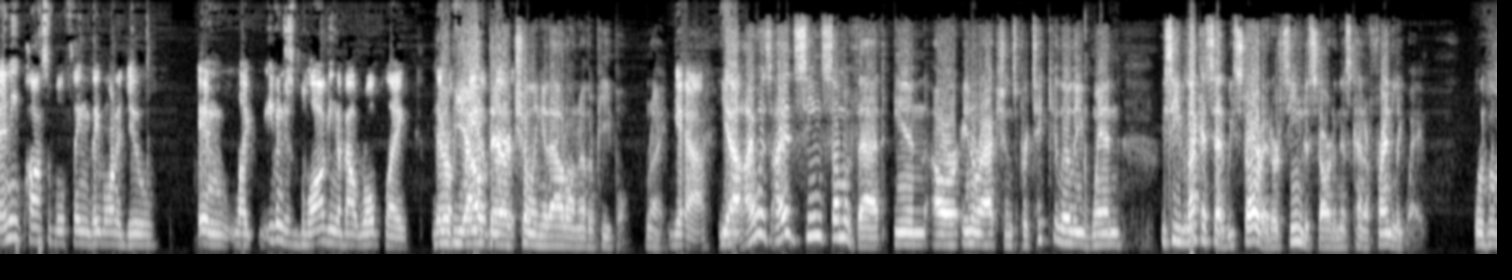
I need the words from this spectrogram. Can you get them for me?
any possible thing they want to do in like even just blogging about role playing, they're He'll be out there the- chilling it out on other people. Right. yeah, Yeah, I was I had seen some of that in our interactions, particularly when you see, like I said, we started or seemed to start in this kind of friendly way. hmm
